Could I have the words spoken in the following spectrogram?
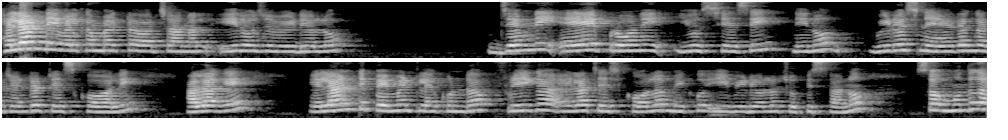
హలో అండి welcome back to our channel. ఈరోజు వీడియోలో జెమ్ని ఏఐ ప్రోని యూస్ చేసి నేను వీడియోస్ని ఏ విధంగా జనరేట్ చేసుకోవాలి అలాగే ఎలాంటి పేమెంట్ లేకుండా ఫ్రీగా ఎలా చేసుకోవాలో మీకు ఈ వీడియోలో చూపిస్తాను. సో ముందుగా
